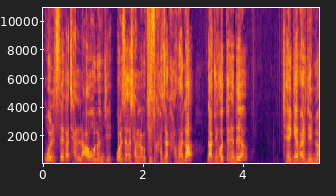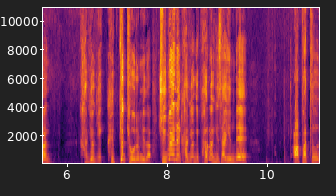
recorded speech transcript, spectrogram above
월세가 잘 나오는지 월세가 잘 나오면 계속 가져가다가 나중에 어떻게 돼요? 재개발되면 가격이 급격히 오릅니다. 주변의 가격이 8억 이상인데 아파트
